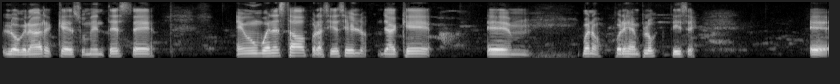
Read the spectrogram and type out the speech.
lograr que su mente esté en un buen estado, por así decirlo, ya que, em, bueno, por ejemplo, dice, eh,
